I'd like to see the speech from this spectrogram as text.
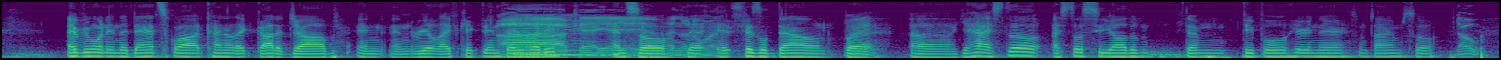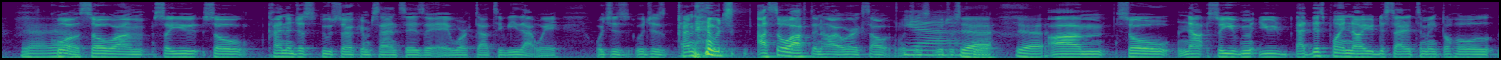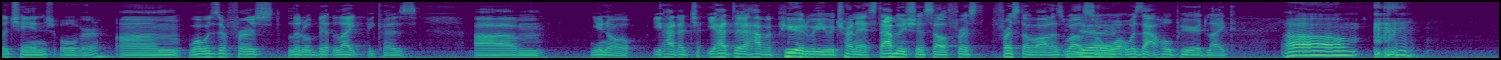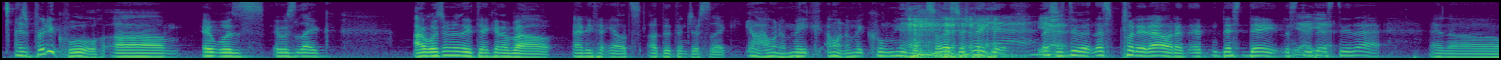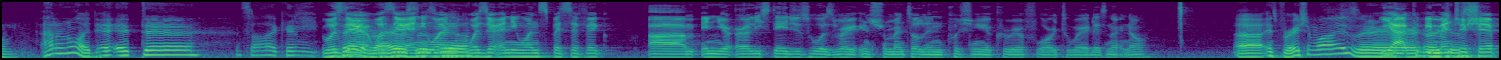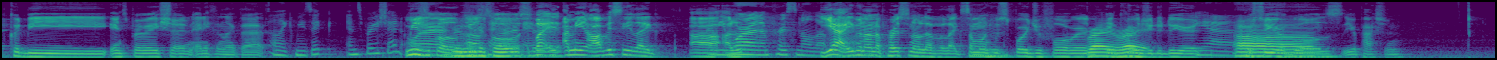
everyone in the dance squad kind of like got a job, and and real life kicked in for everybody, Ah, okay, yeah, and yeah, so yeah. I know the that it fizzled down. But uh, yeah, I still I still see all them them people here and there sometimes. So Dope. yeah, yeah. Cool. So um, so you so kind of just through circumstances, it, it worked out to be that way, which is which is kind of which uh, so often how it works out, which is which is Yeah, cool. yeah. Um. So now, so you've you at this point now you decided to make the whole the change over. Um. What was the first little bit like? Because, um, you know, you had a ch- you had to have a period where you were trying to establish yourself first first of all as well. Yeah. So what was that whole period like? Um, it's pretty cool. Um, it was it was like I wasn't really thinking about anything else other than just like, yo, I want to make I want to make cool music. So let's just make it. Yeah. Let's Yeah. just do it. Let's put it out at, at this date. Let's Yeah, do this, yeah. do that. And um, I don't know. It it, it uh, that's all I can. Was say, there was right? there It it anyone real. was there anyone specific um, in your early stages who was very instrumental in pushing your career forward to where it is right now? Uh, inspiration wise or yeah, it could be or just- mentorship, could be inspiration, anything like that. Uh, Like music inspiration? Musical, Or, Music musical. Okay, inspiration. But. I mean, obviously, like. Uh, I mean, a- more on a personal level. yeah, even on a personal level, like someone who Mhm. spurred you forward, Right, encouraged right. you to do your Yeah. pursue your Um, goals, your passion.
